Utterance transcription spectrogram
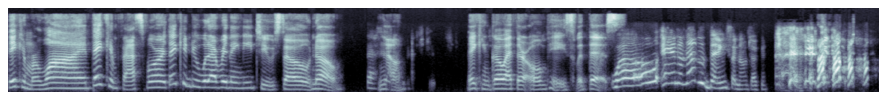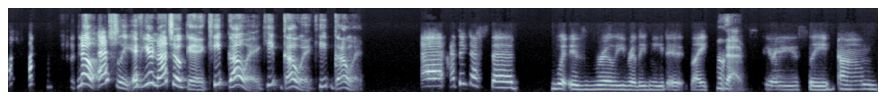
they can rewind, they can fast forward, they can do whatever they need to. So no, That's no, they can go at their own pace with this. Well, and another thing, so no, I'm joking. No, actually, if you're not joking, keep going, keep going, keep going. Uh, I think I said what is really, really needed. Like Okay. seriously. Um,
